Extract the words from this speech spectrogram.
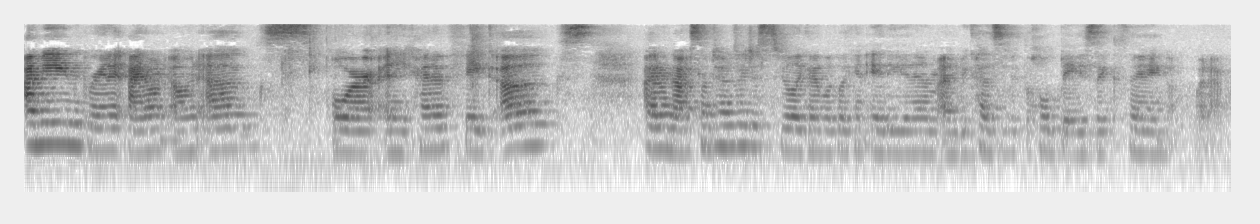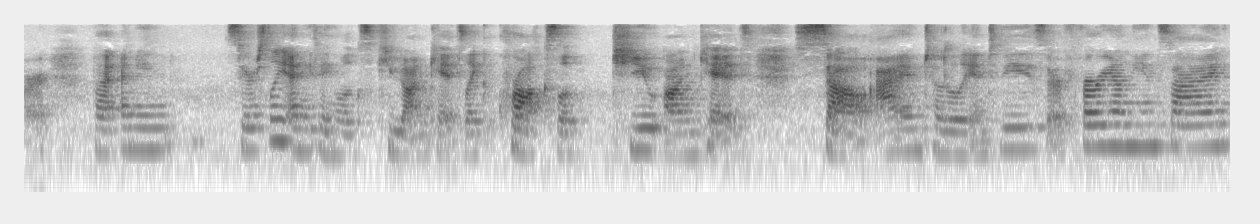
I mean, granted, I don't own Uggs or any kind of fake Uggs. I don't know, sometimes I just feel like I look like an idiot and because of like, the whole basic thing, whatever. But I mean, seriously, anything looks cute on kids. Like Crocs look cute on kids. So I'm totally into these. They're furry on the inside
